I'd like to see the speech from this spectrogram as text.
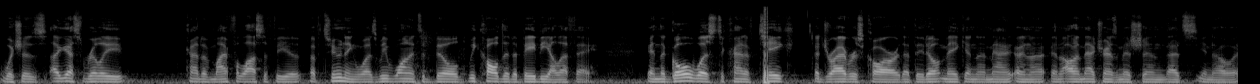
which is I guess really kind of my philosophy of, of tuning, was we wanted to build. We called it a baby LFA, and the goal was to kind of take a driver's car that they don't make in, a, in a, an automatic transmission. That's you know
